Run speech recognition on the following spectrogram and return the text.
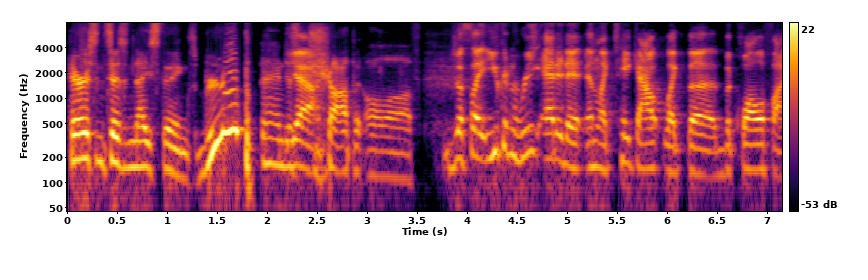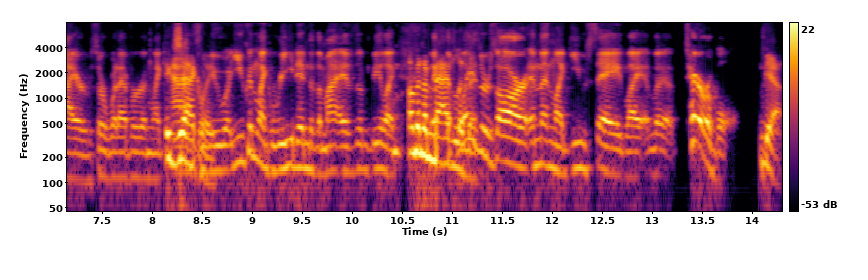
Harrison says nice things, bloop, and just Yeah. chop it all off. Just like you can re-edit it and like take out like the the qualifiers or whatever and like add some Exactly. new. You can like read into the mind. It'll be like I'm gonna like, mad the. Blazers are, and then like you say like li- terrible. Yeah,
